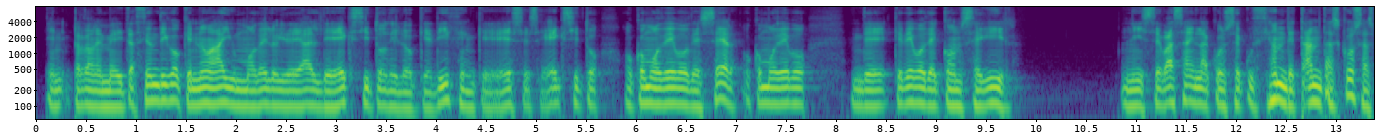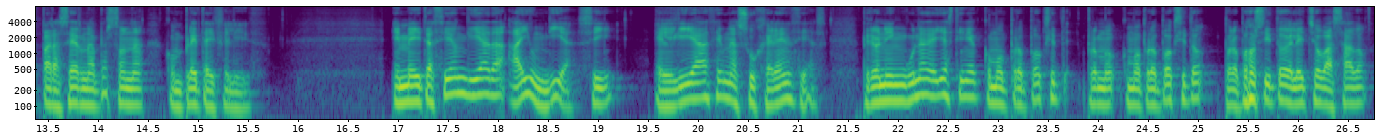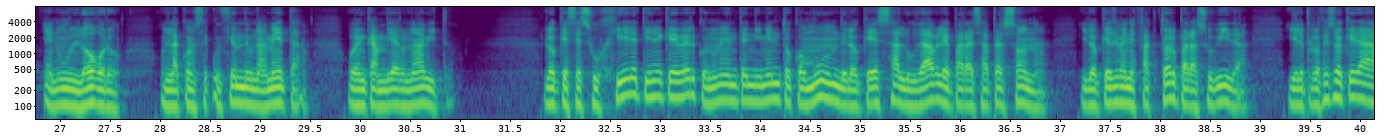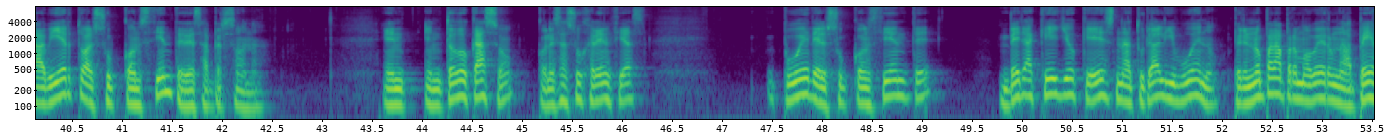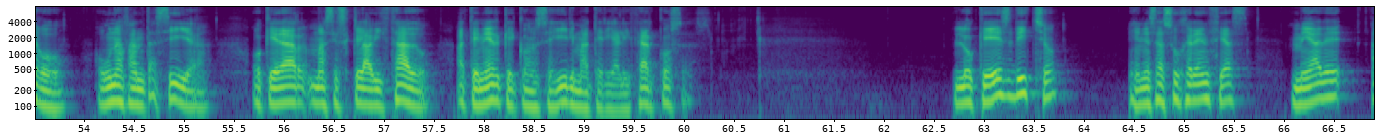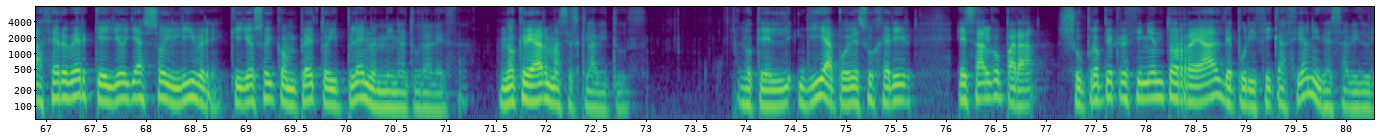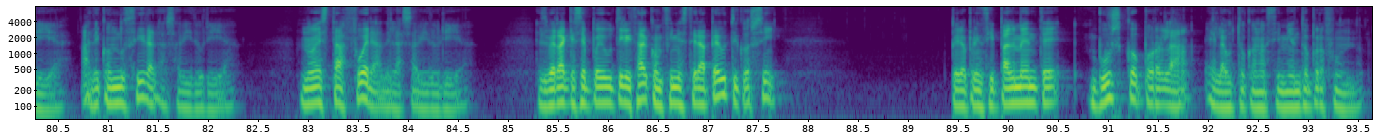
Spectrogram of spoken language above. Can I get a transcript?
en, perdón, en meditación digo que no hay un modelo ideal de éxito de lo que dicen que es ese éxito o cómo debo de ser o cómo debo de qué debo de conseguir. Ni se basa en la consecución de tantas cosas para ser una persona completa y feliz. En meditación guiada hay un guía, sí. El guía hace unas sugerencias, pero ninguna de ellas tiene como propósito, el hecho basado en un logro o en la consecución de una meta o en cambiar un hábito. Lo que se sugiere tiene que ver con un entendimiento común de lo que es saludable para esa persona y lo que es benefactor para su vida, y el proceso queda abierto al subconsciente de esa persona. En, en todo caso, con esas sugerencias, puede el subconsciente ver aquello que es natural y bueno, pero no para promover un apego o una fantasía o quedar más esclavizado a tener que conseguir y materializar cosas. Lo que es dicho en esas sugerencias me ha de hacer ver que yo ya soy libre, que yo soy completo y pleno en mi naturaleza, no crear más esclavitud. Lo que el guía puede sugerir es algo para su propio crecimiento real de purificación y de sabiduría, ha de conducir a la sabiduría. No está fuera de la sabiduría. Es verdad que se puede utilizar con fines terapéuticos, sí, pero principalmente busco por la, el autoconocimiento profundo.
